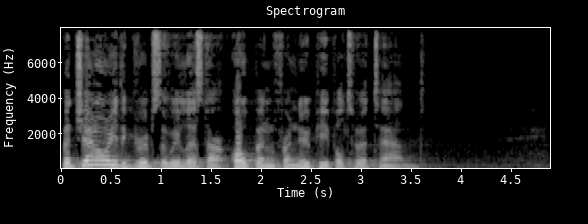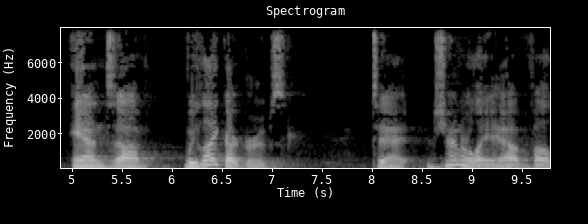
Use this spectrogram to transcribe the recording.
But generally, the groups that we list are open for new people to attend. And uh, we like our groups to generally have uh,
